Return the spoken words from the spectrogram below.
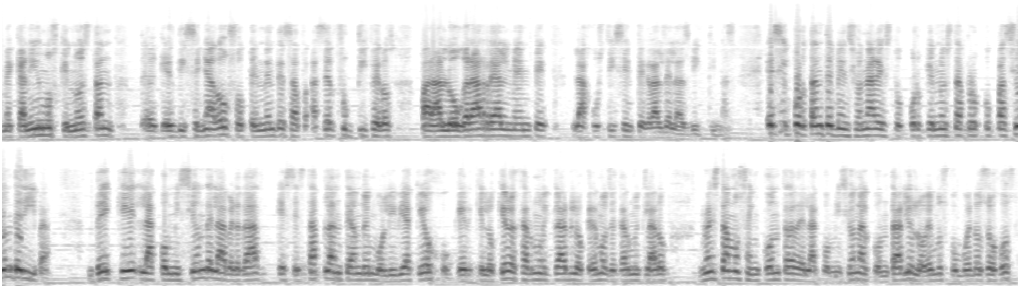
mecanismos que no están diseñados o tendentes a, ser fructíferos para lograr realmente la justicia integral de las víctimas. Es importante mencionar esto porque nuestra preocupación deriva de que la Comisión de la Verdad que se está planteando en Bolivia, que ojo, que, lo quiero dejar muy claro y lo queremos dejar muy claro, no estamos en contra de la Comisión, al contrario, lo vemos con buenos ojos,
